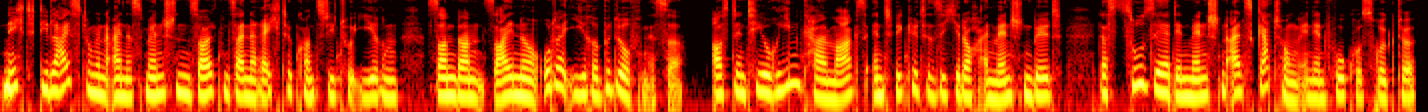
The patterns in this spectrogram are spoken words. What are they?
Nicht die Leistungen eines Menschen sollten seine Rechte konstituieren, sondern seine oder ihre Bedürfnisse. Aus den Theorien Karl Marx entwickelte sich jedoch ein Menschenbild, das zu sehr den Menschen als Gattung in den Fokus rückte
